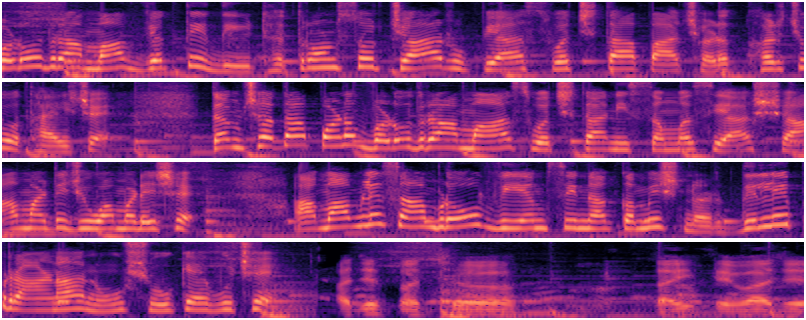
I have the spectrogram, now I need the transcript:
વડોદરામાં વ્યક્તિ દીઠ ત્રણસો ચાર રૂપિયા સ્વચ્છતા પાછળ ખર્ચો થાય છે. તેમ છતાં પણ વડોદરામાં સ્વચ્છતાની સમસ્યા શા માટે જોવા મળે છે? આ મામલે સાંભળો વીએમસીના કમિશનર દિલીપ રાણાનું શું કહેવું છે? આજે સ્વચ્છ સ્થાયી સેવા જે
